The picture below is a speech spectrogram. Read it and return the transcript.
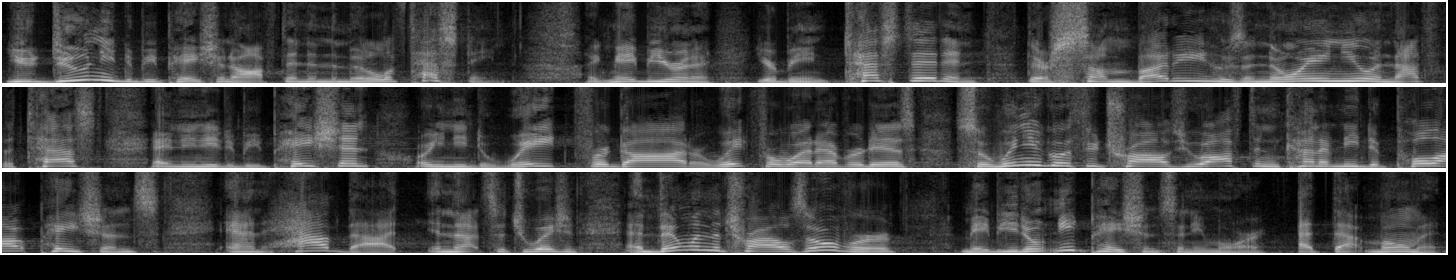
You do need to be patient often in the middle of testing. Like maybe you're in a, you're being tested and there's somebody who's annoying you and that's the test and you need to be patient or you need to wait for God or wait for whatever it is. So when you go through trials, you often kind of need to pull out patience and have that in that situation. And then when the trial's over, maybe you don't need patience anymore at that moment.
